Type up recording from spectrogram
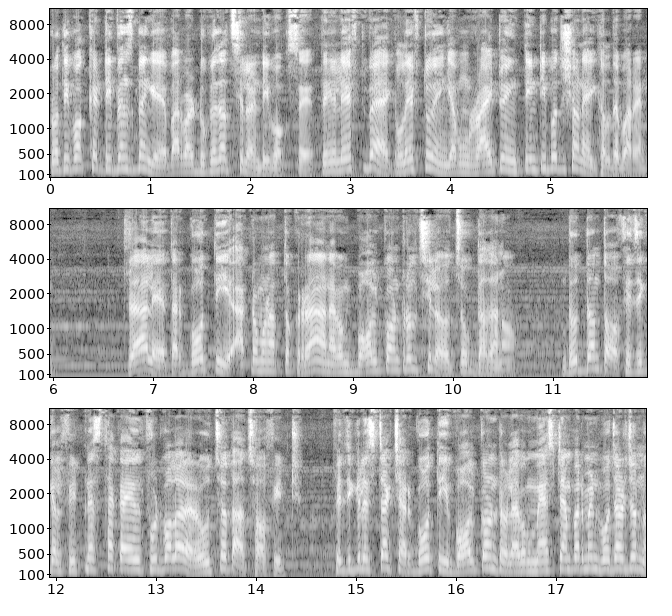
প্রতিপক্ষের ডিফেন্স ভেঙে বারবার ঢুকে যাচ্ছিলেন ডি বক্সে তিনি লেফট ব্যাক লেফট উইং এবং রাইট উইং তিনটি পজিশনেই খেলতে পারেন। ট্রায়ালে তার গতি, আক্রমণাত্মক রান এবং বল কন্ট্রোল ছিল চোখ ধাঁধানো। দুর্দান্ত ফিজিক্যাল ফিটনেস থাকা এই ফুটবলারের উচ্চতা ছ ফিট ফিজিক্যাল স্ট্রাকচার গতি বল কন্ট্রোল এবং ম্যাচ টেম্পারমেন্ট বোঝার জন্য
